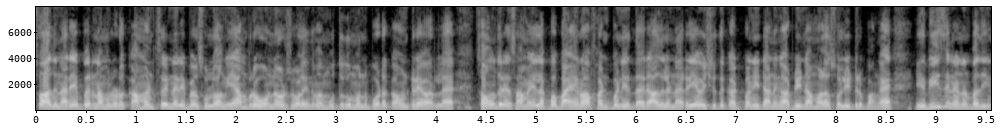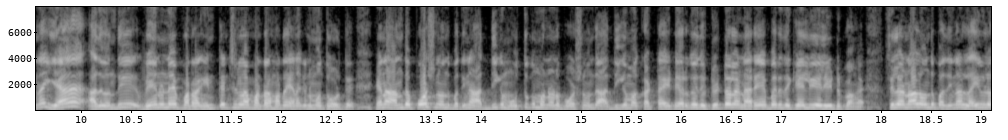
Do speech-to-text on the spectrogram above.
ஸோ அது நிறைய பேர் நம்மளோட கமெண்ட்ஸ்லேயே நிறைய பேர் சொல்லுவாங்க ஏன் ப்ரோ ஒன்னொரு ஷோவில் இந்த மாதிரி முத்துக்குமன் போட கவுண்டரே வரல? சௌந்தரிய சமையல் அப்போ பயங்கரமாக ஃபன் பண்ணியிருந்தாரு. அதில் நிறைய விஷயத்தை கட் பண்ணிட்டானுங்க அப்படின்னு நம்மளாம் சொல்லிட்டு இருப்பாங்க. ரீசன் என்னன்னு பார்த்தீங்கன்னா ஏன் அது வந்து வேணும்னே பண்ணுறாங்க இன்டென்ஷனலாக பண்ணுற மாதிரி தான் எனக்கு என்னமோ தோணுது. ஏன்னா அந்த போர்ஷன் வந்து பார்த்தீங்கன்னா அதிகம் முத்துக்குமரனோட போர்ஷன் வந்து அதிகமாக கட் ஆகிட்டே இருக்கும். இது ட்விட்டரில் நிறைய பேர் இந்த கேள்வி எழுதிட்டு சில நாள் வந்து பார்த்தீங்கன்னா லைவ்ல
